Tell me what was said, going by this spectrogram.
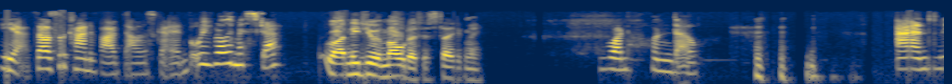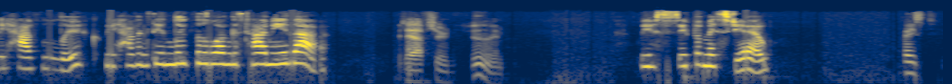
yeah, that was the kind of vibe that I was getting. But we've really missed you. Well, I need you and Mulder to save me. One hundo. and we have Luke. We haven't seen Luke for the longest time either. Good afternoon. We've super missed you. Guys, too.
